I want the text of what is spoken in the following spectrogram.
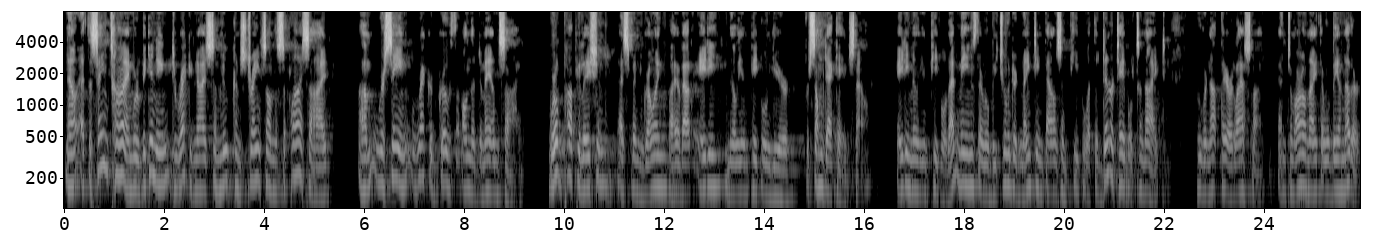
Now, at the same time, we're beginning to recognize some new constraints on the supply side. Um, we're seeing record growth on the demand side. World population has been growing by about 80 million people a year for some decades now. 80 million people. That means there will be 219,000 people at the dinner table tonight who were not there last night. And tomorrow night there will be another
